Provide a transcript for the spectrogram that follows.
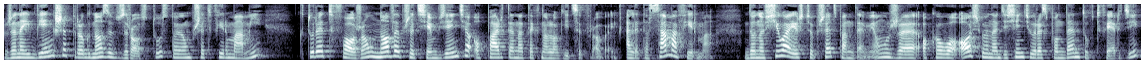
że największe prognozy wzrostu stoją przed firmami, które tworzą nowe przedsięwzięcia oparte na technologii cyfrowej. Ale ta sama firma donosiła jeszcze przed pandemią, że około 8 na 10 respondentów twierdzi,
